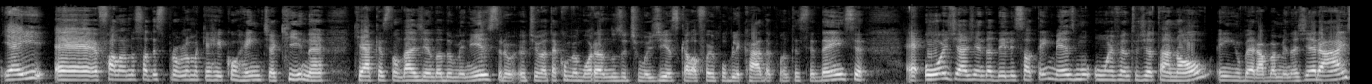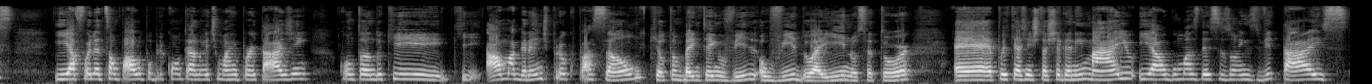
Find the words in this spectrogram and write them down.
E aí, é, falando só desse problema que é recorrente aqui, né, que é a questão da agenda do ministro, eu tive até comemorando nos últimos dias que ela foi publicada com antecedência. É, hoje a agenda dele só tem mesmo um evento de etanol em Uberaba, Minas Gerais, e a Folha de São Paulo publicou ontem à noite uma reportagem contando que, que há uma grande preocupação, que eu também tenho vi, ouvido aí no setor, é, porque a gente está chegando em maio e algumas decisões vitais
